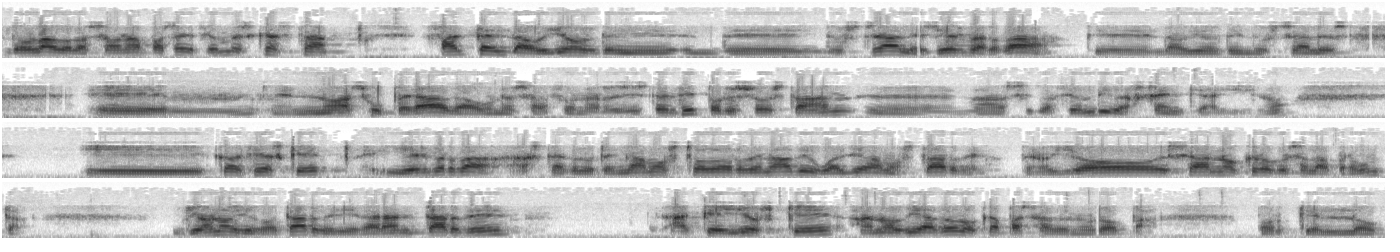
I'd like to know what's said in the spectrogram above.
Doblado la semana pasada, dice, hombre, es que hasta falta el Dow Jones de, industriales, y es verdad que el Dow Jones de industriales eh, no ha superado aún esa zona de resistencia y por eso están eh, en una situación divergente allí, ¿no? Y claro, es que, y es verdad, hasta que lo tengamos todo ordenado, igual llegamos tarde. Pero yo, esa no creo que sea la pregunta. Yo no llego tarde, llegarán tarde aquellos que han obviado lo que ha pasado en Europa. Porque lo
